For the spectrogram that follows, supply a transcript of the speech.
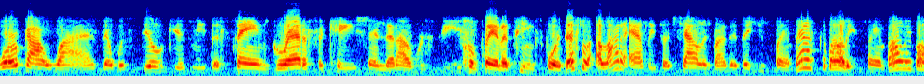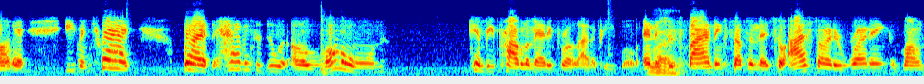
workout wise that would still give me the same gratification that I receive from playing a team sport. That's what a lot of athletes are challenged by that. They used playing basketball, they used playing volleyball, they even track, but having to do it alone can be problematic for a lot of people. And Right. it's just finding something that so I started running long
